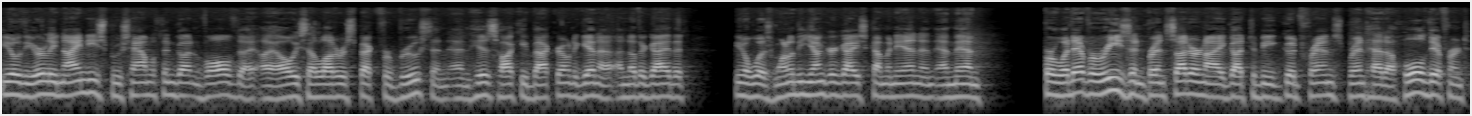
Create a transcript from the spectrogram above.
you know, the early 90s, Bruce Hamilton got involved. I, I always had a lot of respect for Bruce and, and his hockey background. Again, a, another guy that, you know, was one of the younger guys coming in. And, and then for whatever reason, Brent Sutter and I got to be good friends. Brent had a whole different,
